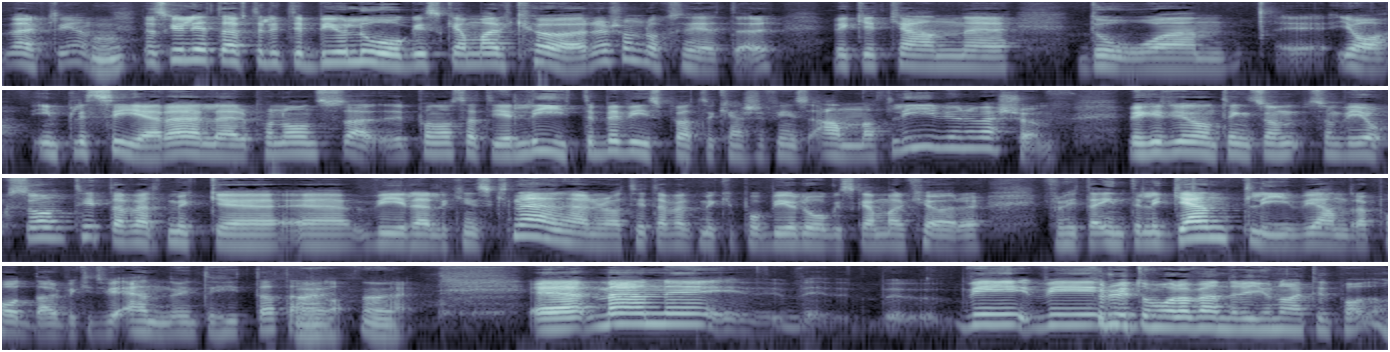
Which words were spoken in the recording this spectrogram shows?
verkligen. Jag skulle leta efter lite biologiska markörer som det också heter. Vilket kan eh, då eh, ja, implicera eller på något, sätt, på något sätt ge lite bevis på att det kanske finns annat liv i universum. Vilket är någonting som, som vi också tittar väldigt mycket, eh, vi i Lellekins knän här nu då, tittar väldigt mycket på biologiska markörer för att hitta intelligent liv i andra poddar, vilket vi ännu inte hittat än. Nej, då. nej. Eh, men eh, vi, vi, Förutom våra vänner i United-podden.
